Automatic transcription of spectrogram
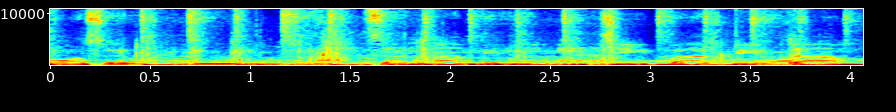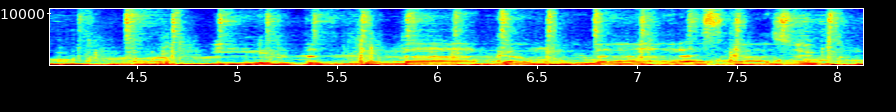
может за нами идти по пятам И этот кто-то кому-то расскажет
